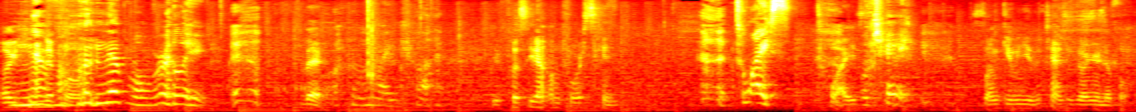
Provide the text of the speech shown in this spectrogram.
Oh, your Nipple. nipple. Nipple. Really. There. Oh my god. Your pussy out on foreskin Twice. twice. Okay. So I'm giving you the chance to go on your nipple.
